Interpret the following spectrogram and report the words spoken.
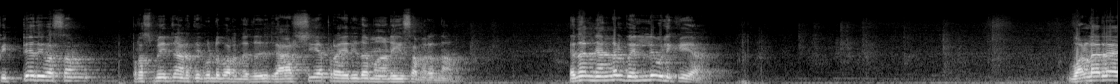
പിറ്റേ ദിവസം പ്രസ് മീറ്റ് നടത്തിക്കൊണ്ട് പറഞ്ഞത് രാഷ്ട്രീയ പ്രേരിതമാണ് ഈ സമരം എന്നാണ്. എന്നാൽ ഞങ്ങൾ വെല്ലുവിളിക്കുകയാണ്. വളരെ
